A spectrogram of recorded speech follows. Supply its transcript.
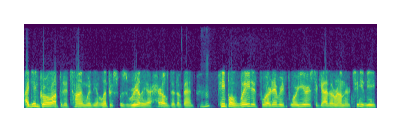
I did grow up at a time where the Olympics was really a heralded event. Mhm. People waited for it every four years to gather around their TV,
